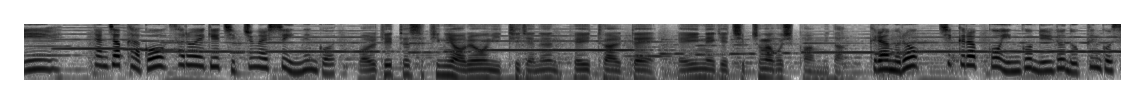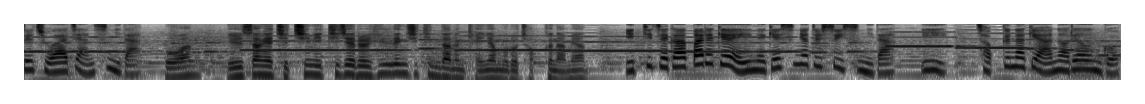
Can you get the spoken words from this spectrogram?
1. 한적하고 서로에게 집중할 수 있는 곳. 멀티태스킹이 어려운 이티제는 데이트할 때 애인에게 집중하고 싶어 합니다. 그러므로 시끄럽고 인구 밀도 높은 곳을 좋아하지 않습니다. 또한 일상에 지친 이티제를 힐링시킨다는 개념으로 접근하면 이티제가 빠르게 애인에게 스며들 수 있습니다. 2. 접근하기 안 어려운 곳.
